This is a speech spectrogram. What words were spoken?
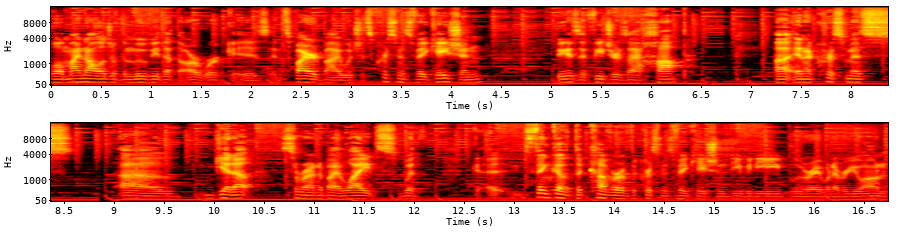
well, my knowledge of the movie that the artwork is inspired by, which is Christmas Vacation, because it features a hop uh, in a Christmas uh, get up surrounded by lights with uh, think of the cover of the Christmas Vacation DVD, Blu-ray, whatever you own,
